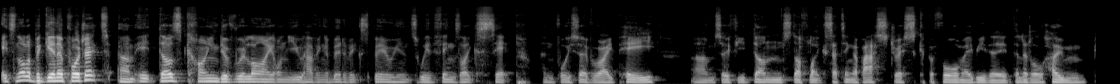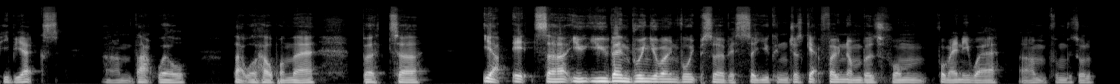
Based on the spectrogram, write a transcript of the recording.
it's not a beginner project. Um, it does kind of rely on you having a bit of experience with things like SIP and voice over IP. Um, so if you've done stuff like setting up Asterisk before, maybe the the little home PBX, um, that will that will help on there. But uh, yeah, it's uh, you you then bring your own VoIP service, so you can just get phone numbers from from anywhere, um, from sort of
